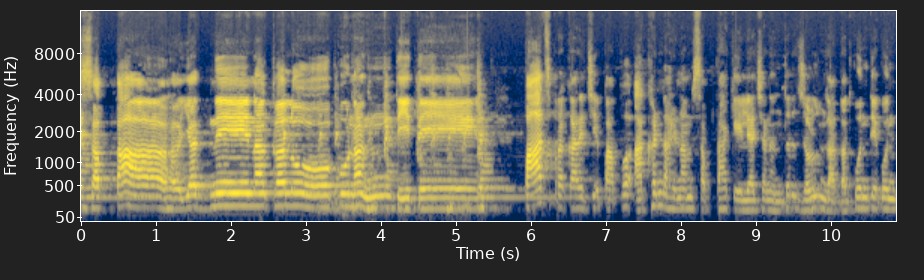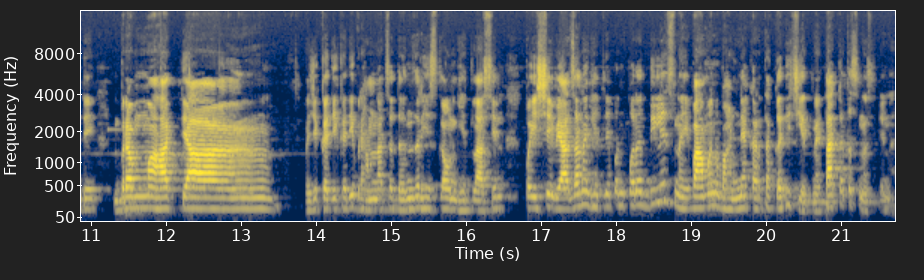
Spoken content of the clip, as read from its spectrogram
सप्ताह यज्ञेन कलो पुनंती ते। पाच प्रकारचे पाप अखंड हरिणाम सप्ताह केल्याच्यानंतर जळून जातात। कोणते कोणते? ब्रह्महत्या। म्हणजे कधी कधी ब्राह्मणाचं धन जर हिसकावून घेतलं असेल पैसे व्याजानं घेतले पण परत दिलेच नाही. बामण भांडण्याकरता कधीच येत नाही. ताकदच नसते ना.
